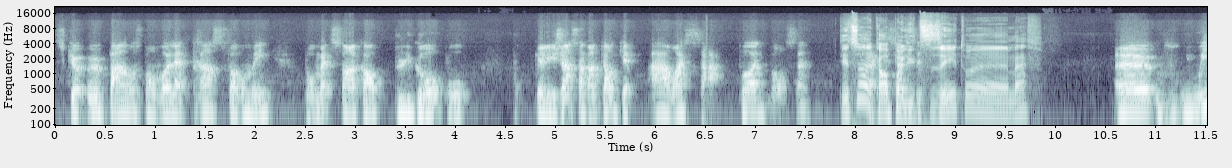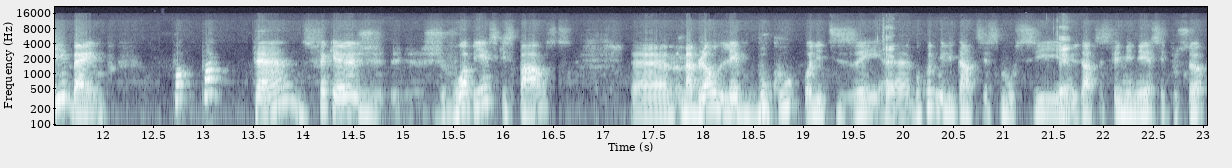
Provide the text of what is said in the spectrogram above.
ce qu'eux pensent, puis on va la transformer pour mettre ça encore plus gros, pour, pour que les gens se rendent compte que Ah, ouais, ça n'a pas de bon sens. T'es-tu encore ça, politisé, toi, Maf? Euh, oui, ben, pas, pas du fait que je, je vois bien ce qui se passe. Euh, ma blonde l'est beaucoup politisée, euh, beaucoup de militantisme aussi, euh, militantisme féministe et tout ça.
